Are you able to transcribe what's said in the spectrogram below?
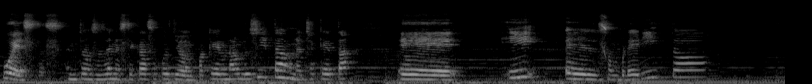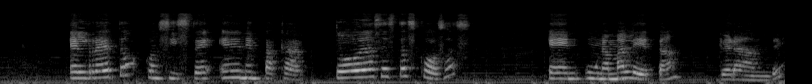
puestas. Entonces en este caso pues yo empaqué una blusita, una chaqueta eh, y el sombrerito. El reto consiste en empacar todas estas cosas en una maleta grande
